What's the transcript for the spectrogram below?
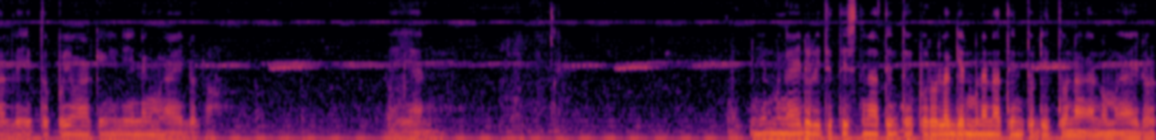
Bali ito po yung aking hininang mga idol oh. Ayan Yan mga idol, ititest na natin to pero lagyan muna natin to dito ng ano mga idol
